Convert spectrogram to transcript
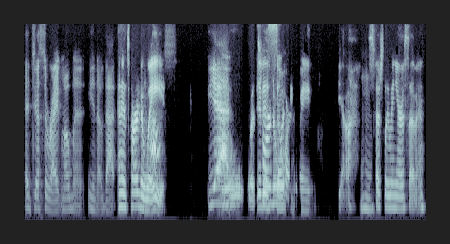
at just the right moment you know that And it's hard to wait. yes Oh, it's It hard is to so wait. hard to wait. Yeah. Mhm. Especially when you're a seven.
